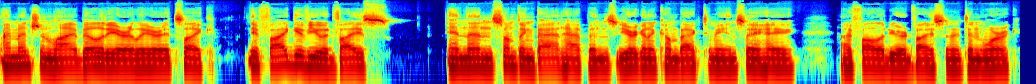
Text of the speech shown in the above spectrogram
I mentioned liability earlier. It's like if I give you advice and then something bad happens, you're going to come back to me and say, "Hey, I followed your advice and it didn't work."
